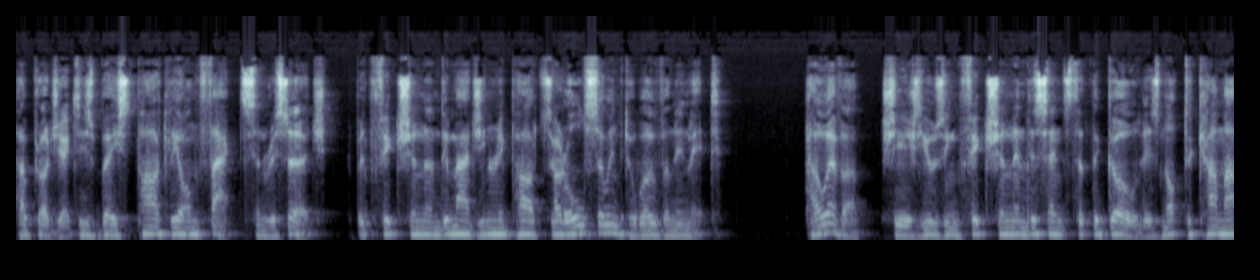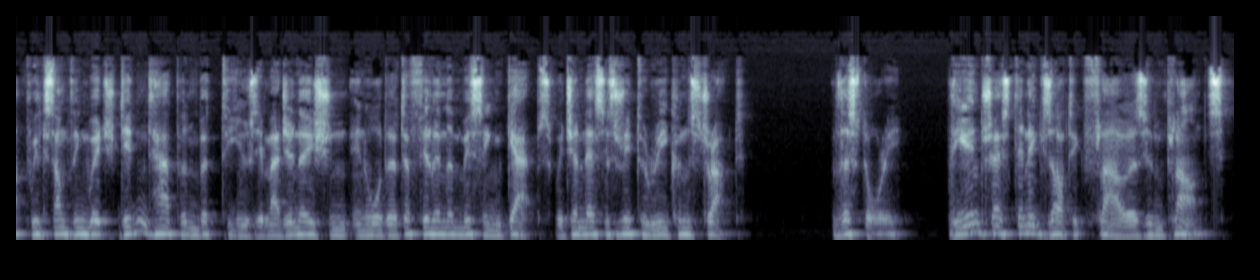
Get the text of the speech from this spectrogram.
her project is based partly on facts and research, but fiction and imaginary parts are also interwoven in it. However, she is using fiction in the sense that the goal is not to come up with something which didn't happen but to use imagination in order to fill in the missing gaps which are necessary to reconstruct. The story. The interest in exotic flowers and plants.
